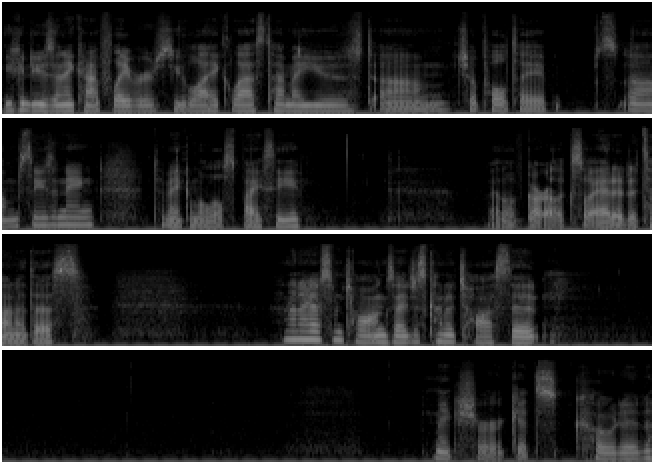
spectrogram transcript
You can use any kind of flavors you like. Last time I used um, chipotle um, seasoning to make them a little spicy. I love garlic, so I added a ton of this. And then I have some tongs. I just kind of toss it. Make sure it gets coated.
